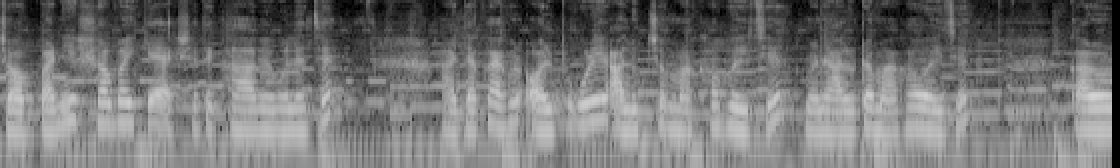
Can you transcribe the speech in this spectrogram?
চপ বানিয়ে সবাইকে একসাথে খাওয়াবে বলেছে। আর দেখো এখন অল্প করেই আলুর চপ মাখা হয়েছে মানে আলুটা মাখা হয়েছে। কারণ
